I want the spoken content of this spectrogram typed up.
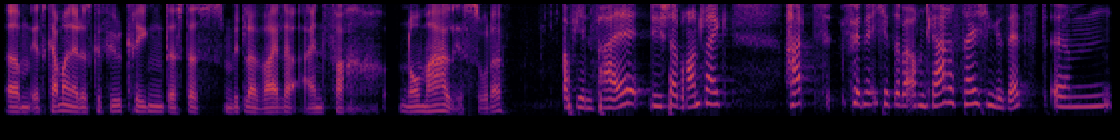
Ähm, jetzt kann man ja das Gefühl kriegen, dass das mittlerweile einfach normal ist, oder? Auf jeden Fall. Die Stadt Braunschweig hat, finde ich, jetzt aber auch ein klares Zeichen gesetzt. Ähm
